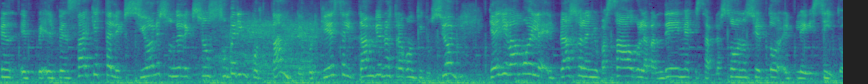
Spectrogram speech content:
el, pensar que esta elección es una elección súper importante, porque es el cambio de nuestra constitución. Ya llevamos el, plazo del año pasado con la pandemia, que se aplazó, ¿no es cierto?, el plebiscito.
